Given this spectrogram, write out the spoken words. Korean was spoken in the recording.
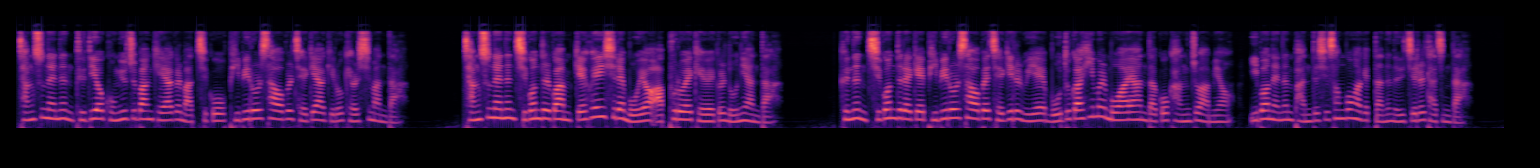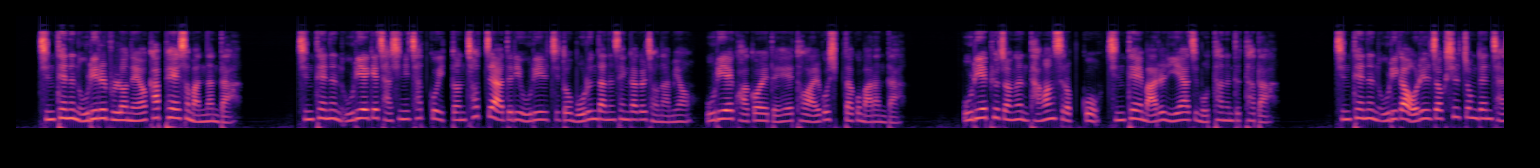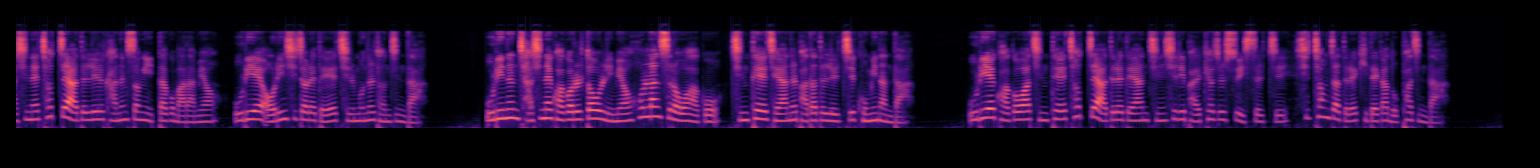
장순애는 드디어 공유주방 계약을 마치고 비비롤 사업을 재개하기로 결심한다. 장순애는 직원들과 함께 회의실에 모여 앞으로의 계획을 논의한다. 그는 직원들에게 비비롤 사업의 재기를 위해 모두가 힘을 모아야 한다고 강조하며 이번에는 반드시 성공하겠다는 의지를 다진다. 진태는 우리를 불러내어 카페에서 만난다. 진태는 우리에게 자신이 찾고 있던 첫째 아들이 우리일지도 모른다는 생각을 전하며 우리의 과거에 대해 더 알고 싶다고 말한다. 우리의 표정은 당황스럽고 진태의 말을 이해하지 못하는 듯하다. 진태는 우리가 어릴 적 실종된 자신의 첫째 아들일 가능성이 있다고 말하며 우리의 어린 시절에 대해 질문을 던진다. 우리는 자신의 과거를 떠올리며 혼란스러워하고 진태의 제안을 받아들일지 고민한다. 우리의 과거와 진태의 첫째 아들에 대한 진실이 밝혀질 수 있을지 시청자들의 기대가 높아진다.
